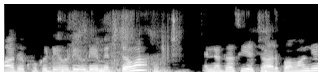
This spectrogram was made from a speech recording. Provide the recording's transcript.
ਆਹ ਦੇਖੋ ਕਿੱਡੇ ਵੱਡੇ ਵੱਡੇ ਮਿਰਚਾਂ ਵਾ। ਇਹਨਾਂ ਦਾ ਅਸੀਂ ਅਚਾਰ ਪਾਵਾਂਗੇ।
